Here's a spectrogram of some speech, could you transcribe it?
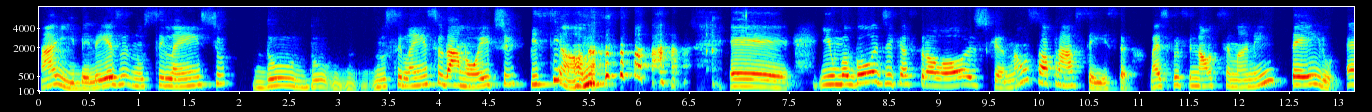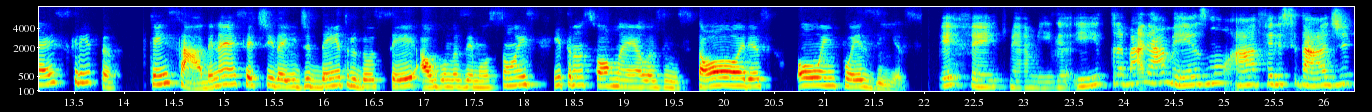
aí, beleza? No silêncio do, do no silêncio da noite pisciana. é, e uma boa dica astrológica, não só para a sexta, mas para o final de semana inteiro, é a escrita. Quem sabe, né? Você tira aí de dentro do você algumas emoções e transforma elas em histórias ou em poesias. Perfeito, minha amiga. E trabalhar mesmo a felicidade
